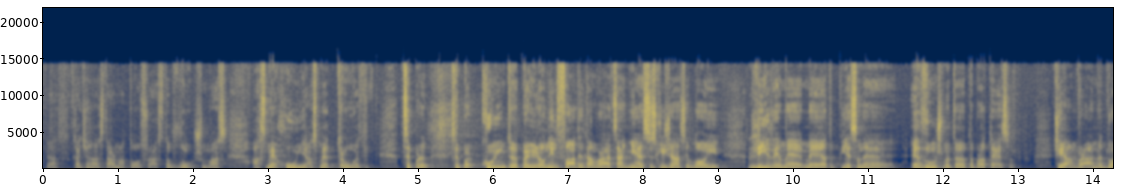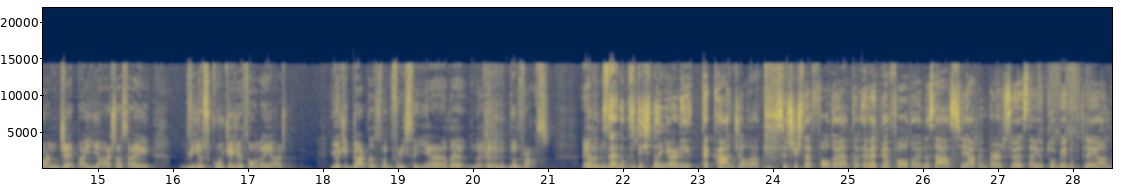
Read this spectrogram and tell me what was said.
s'kanë qenë as të armatosur, as të dhunshëm, as as me hunj, as me dru, pse për pse për kujt të për ironi të fatit kanë vrarë ca njerëz që s'kishin asnjë lloj lidhje me me atë pjesën e e dhunshme të të protestës. Që janë vrarë me duar në xhepa jashtë asaj vijës së kuqe që thonë jashtë. Jo që garda s'duhet të vriste njeri edhe edhe nuk duhet të vrasë. Edhe nuk. Se nuk vdiq ndonjë njeri te kangjellat, siç ishte fotoja, e vetmja foto e LSA-së që japim për arsye se YouTube-i nuk të lejon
